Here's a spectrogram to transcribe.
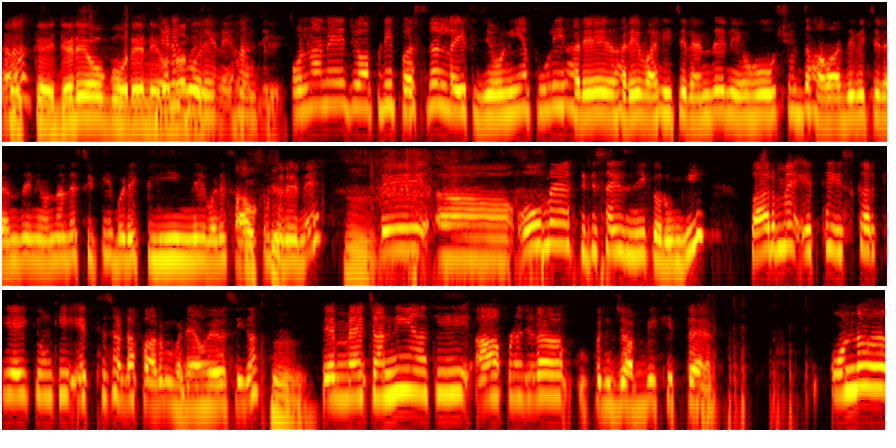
ਓਕੇ ਜਿਹੜੇ ਉਹ ਗੋਰੇ ਨੇ ਜਿਹੜੇ ਗੋਰੇ ਨੇ ਹਾਂਜੀ। ਉਹਨਾਂ ਨੇ ਜੋ ਆਪਣੀ ਪਰਸਨਲ ਲਾਈਫ ਜਿਉਣੀ ਹੈ ਪੂਰੀ ਹਰੇ ਹਰੇ ਵਾਹੀ ਚ ਰਹਿੰਦੇ ਨੇ ਉਹ ਸ਼ੁੱਧ ਹਵਾ ਦੇ ਵਿੱਚ ਰਹਿੰਦੇ ਨੇ ਉਹਨਾਂ ਦੇ ਸਿਟੀ ਬੜੇ ਕਲੀਨ ਨੇ ਬੜੇ ਸਾਫ਼. ਸੁਥਰੇ ਨੇ। ਤੇ ਉਹ ਮੈਂ ਕ੍ਰਿਟਿਸਾਈਜ਼ ਨਹੀਂ ਕਰੂੰਗੀ ਪਰ ਮੈਂ ਇੱਥੇ ਇਸ ਕਰਕੇ ਆਈ ਕਿਉਂਕਿ ਇੱਥੇ ਸਾਡਾ ਫਾਰਮ ਬਣਿਆ ਹੋਇਆ ਸੀਗਾ। ਤੇ ਮੈਂ ਚਾਹਨੀ ਆ ਕਿ ਆ ਆਪਣਾ ਜਿਹੜਾ ਪੰਜਾਬੀ ਖਿੱਤਾ ਹੈ ਉਹਨਾਂ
